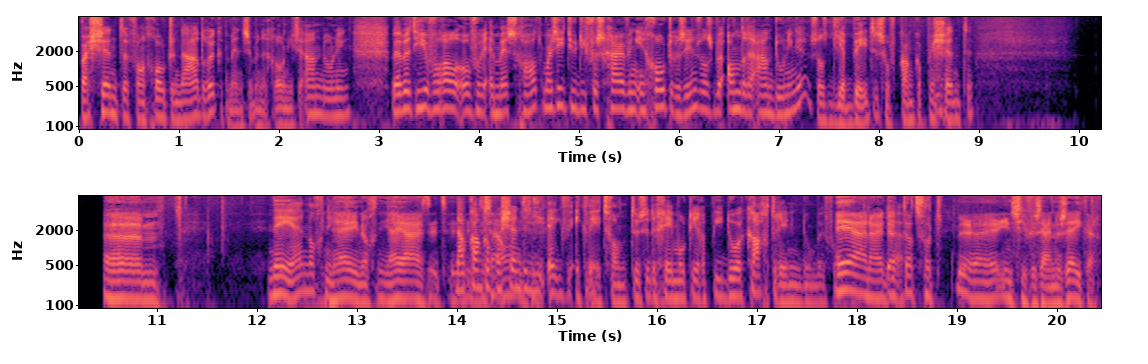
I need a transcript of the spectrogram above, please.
patiënten van grote nadruk, mensen met een chronische aandoening. We hebben het hier vooral over MS gehad, maar ziet u die verschuiving in grotere zin, zoals bij andere aandoeningen, zoals diabetes of kankerpatiënten? Um, nee, hè, nog niet. Nee, nog niet. Ja, ja, het, nou, kankerpatiënten die ik, ik, weet van tussen de chemotherapie door krachttraining doen bijvoorbeeld. Ja, nou, dat, ja. dat soort uh, zijn er zeker.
